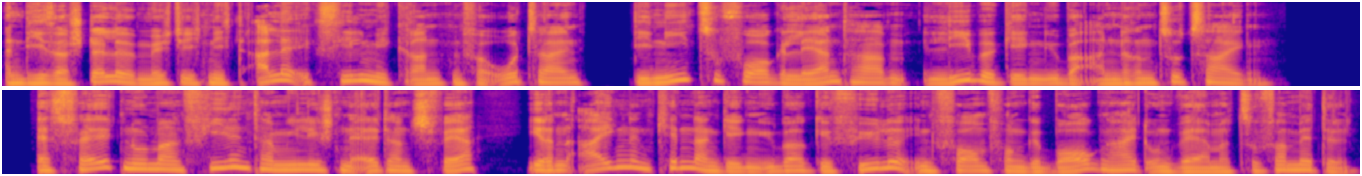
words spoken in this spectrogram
An dieser Stelle möchte ich nicht alle Exilmigranten verurteilen, die nie zuvor gelernt haben, Liebe gegenüber anderen zu zeigen. Es fällt nun mal vielen tamilischen Eltern schwer, ihren eigenen Kindern gegenüber Gefühle in Form von Geborgenheit und Wärme zu vermitteln.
